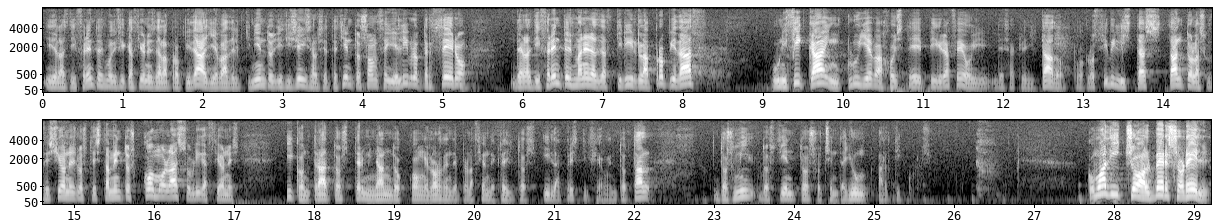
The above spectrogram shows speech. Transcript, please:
y de las diferentes modificaciones de la propiedad lleva del 516 al 711 y el libro tercero de las diferentes maneras de adquirir la propiedad unifica, incluye bajo este epígrafe, hoy desacreditado por los civilistas, tanto las sucesiones, los testamentos, como las obligaciones y contratos, terminando con el orden de prelación de créditos y la prescripción. En total, 2.281 artículos. Como ha dicho Albert Sorel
